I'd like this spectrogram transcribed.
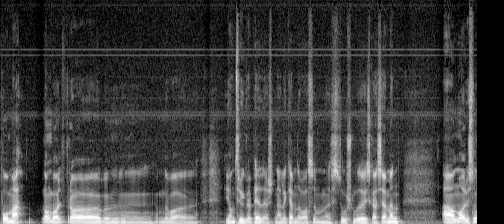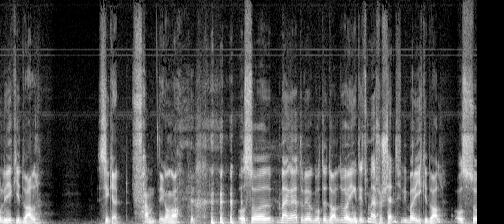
på meg. Langball fra Om det var Jan Trygve Pedersen eller hvem det var som storslo, det husker jeg ikke. Men jeg og Marius Nordli gikk i duell sikkert 50 ganger. og så med en gang etter vi hadde gått i duell, det var ingenting som mer som skjedde. Vi bare gikk i duell. Og så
